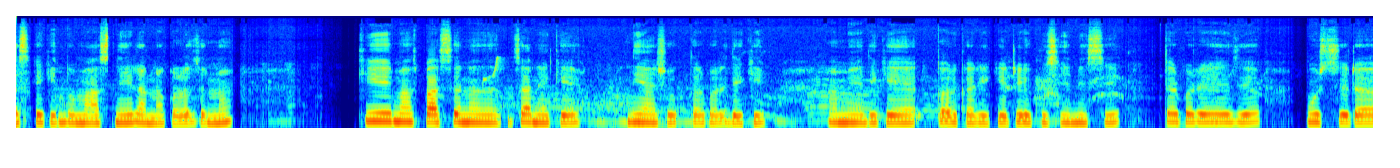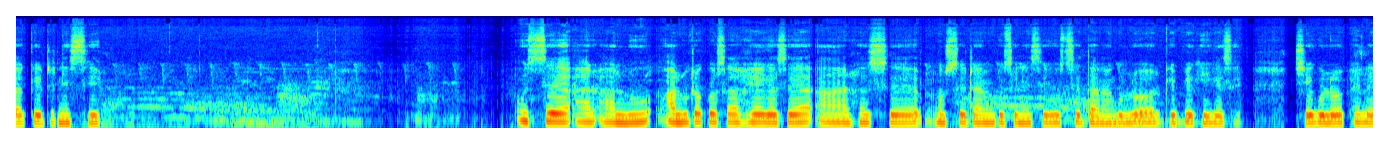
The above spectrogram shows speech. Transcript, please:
আজকে কিন্তু মাছ নেই রান্না করার জন্য। কি মাছ পাচ্ছে না জানে কে? নিয়ে আসুক, তারপরে দেখি। আমি এদিকে তরকারি কেটে গুছিয়ে নিচ্ছি। তারপরে যে উচ্ছেটা কেটে নিচ্ছি। উচ্ছে আর আলু, আলুটা কষা হয়ে গেছে আর হচ্ছে উচ্ছেটা আমি কুচে নিচ্ছি উচ্ছের দানাগুলো আর কি পেকে গেছে, সেগুলো ফেলে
